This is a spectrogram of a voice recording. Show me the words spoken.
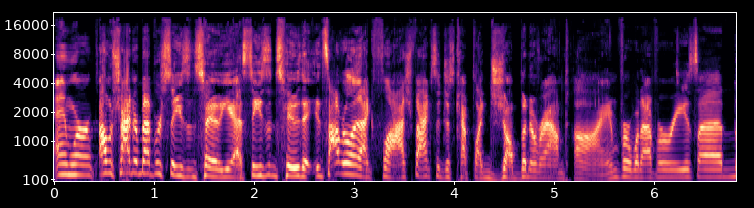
and we're I was trying to remember season two. Yeah, season two. That it's not really like flashbacks. It just kept like jumping around time for whatever reason.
